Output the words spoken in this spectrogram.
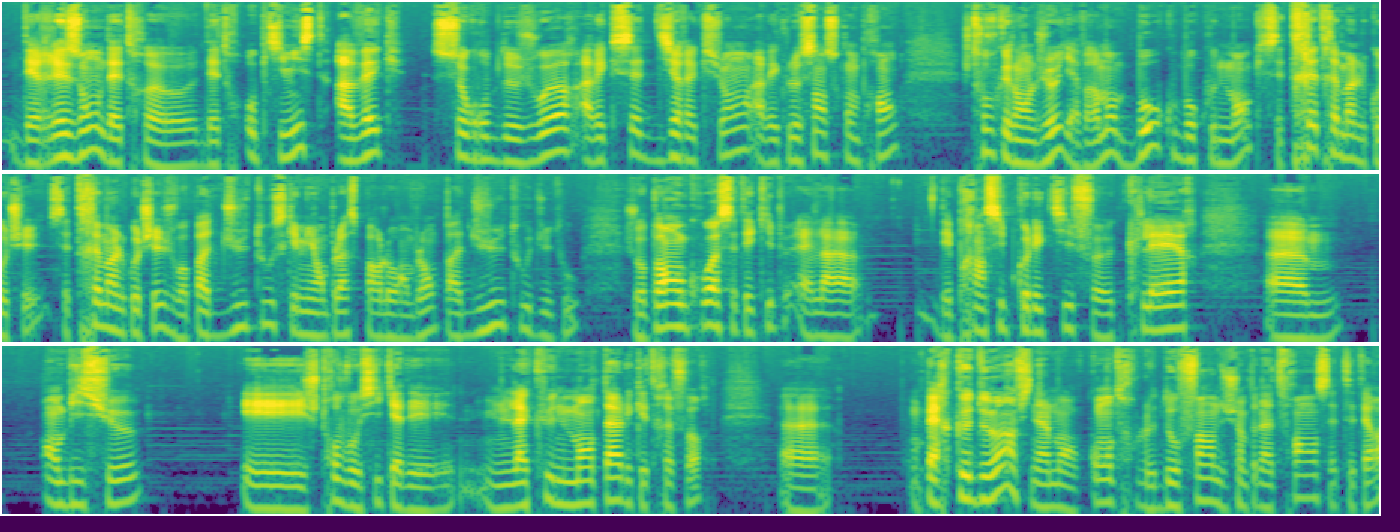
des raisons d'être euh, d'être optimiste avec ce groupe de joueurs, avec cette direction, avec le sens qu'on prend. Je trouve que dans le jeu, il y a vraiment beaucoup, beaucoup de manques. C'est très, très mal coaché. C'est très mal coaché. Je vois pas du tout ce qui est mis en place par Laurent Blanc. Pas du tout, du tout. Je vois pas en quoi cette équipe, elle a des principes collectifs clairs, ambitieux. Et je trouve aussi qu'il y a des, une lacune mentale qui est très forte. Euh, on perd que 2-1 finalement contre le dauphin du championnat de France, etc.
